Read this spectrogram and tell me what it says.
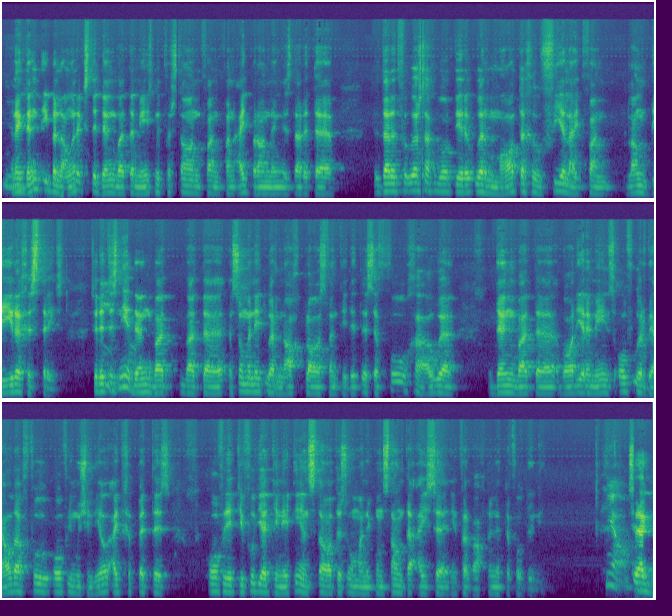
Ja. En ek dink die belangrikste ding wat 'n mens moet verstaan van van uitbranding is dat dit 'n dat dit veroorsaak word deur 'n oormatige hoeveelheid van langdurige stres. So dit is nie 'n ding wat wat 'n uh, sommer net oornag plaasvind nie. Dit is 'n volgehoue ding wat 'n uh, waardeur 'n mens of oorweldig voel of emosioneel uitgeput is of jy jy voel jy net nie in staat is om aan die konstante eise en verwagtinge te voldoen nie. Ja. So ek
